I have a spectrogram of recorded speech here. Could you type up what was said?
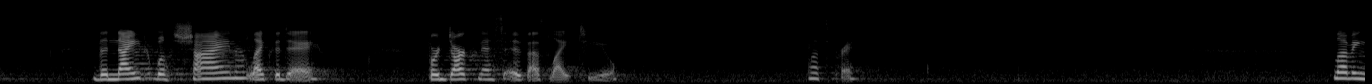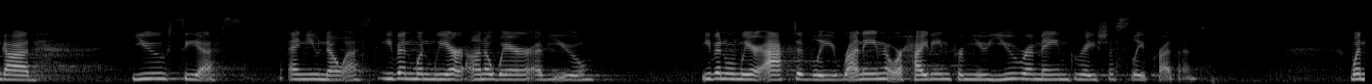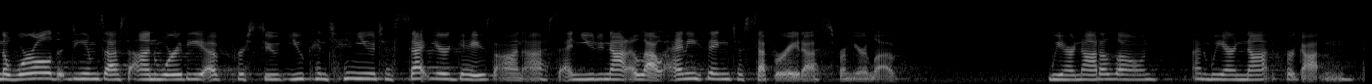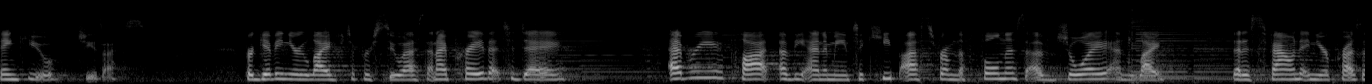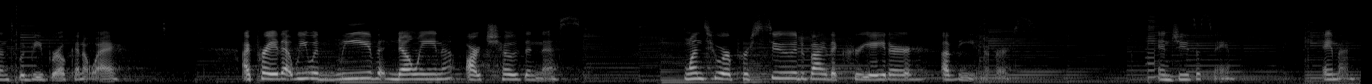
The night will shine like the day, for darkness is as light to you. Let's pray. Loving God, you see us and you know us, even when we are unaware of you. Even when we are actively running or hiding from you, you remain graciously present. When the world deems us unworthy of pursuit, you continue to set your gaze on us and you do not allow anything to separate us from your love. We are not alone and we are not forgotten. Thank you, Jesus for giving your life to pursue us. And I pray that today, every plot of the enemy to keep us from the fullness of joy and life that is found in your presence would be broken away. I pray that we would leave knowing our chosenness, ones who are pursued by the creator of the universe. In Jesus' name, amen.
